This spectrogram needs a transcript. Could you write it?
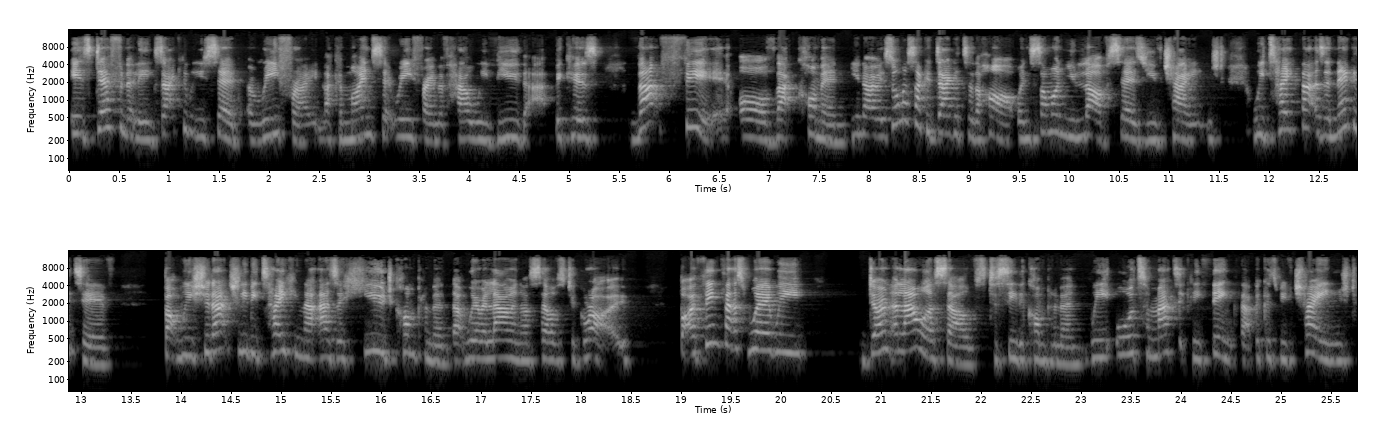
it's definitely exactly what you said a reframe, like a mindset reframe of how we view that. Because that fear of that comment, you know, it's almost like a dagger to the heart when someone you love says you've changed. We take that as a negative, but we should actually be taking that as a huge compliment that we're allowing ourselves to grow. But I think that's where we don't allow ourselves to see the compliment. We automatically think that because we've changed,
